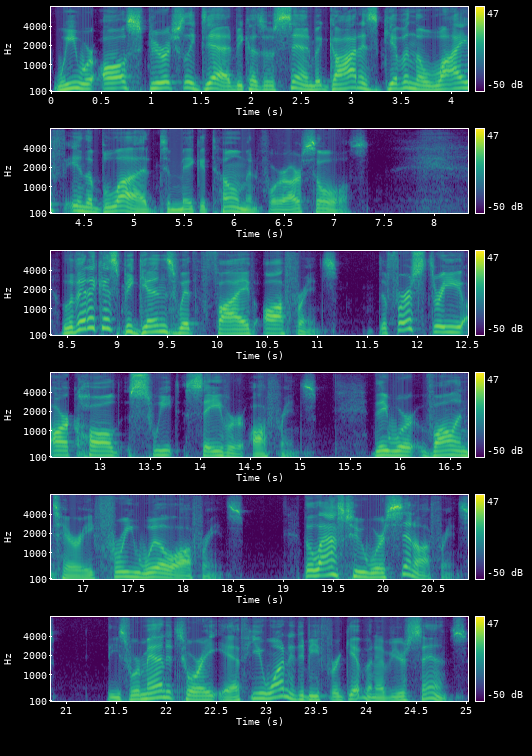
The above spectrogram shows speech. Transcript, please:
We were all spiritually dead because of sin, but God has given the life in the blood to make atonement for our souls. Leviticus begins with five offerings. The first three are called sweet savor offerings. They were voluntary, free will offerings. The last two were sin offerings. These were mandatory if you wanted to be forgiven of your sins.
